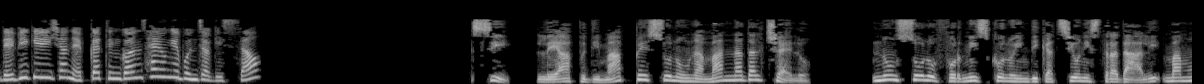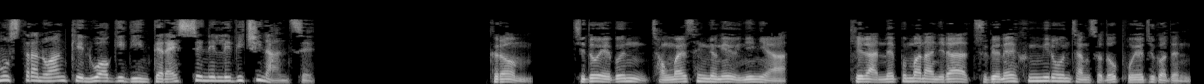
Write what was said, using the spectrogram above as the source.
내비게이션 앱 같은 건 사용해 본 적 있어? Sì, le app di mappe sono una manna dal cielo. Non solo forniscono indicazioni stradali ma mostrano anche luoghi di interesse nelle vicinanze. 그럼, 지도 앱은 정말 생명의 은인이야. 길 안내뿐만 아니라 주변의 흥미로운 장소도 보여주거든.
